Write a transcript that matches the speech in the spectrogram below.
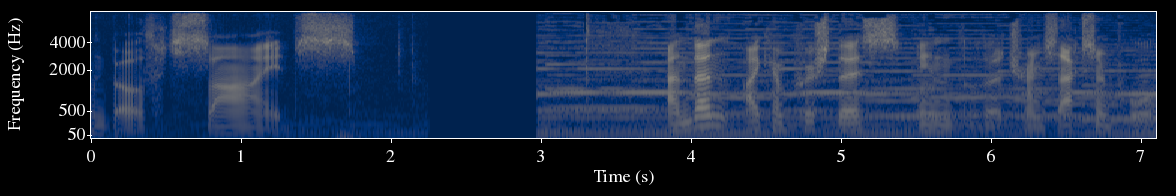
on both sides. And then I can push this into the transaction pool.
